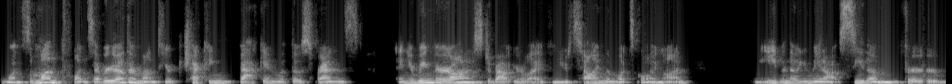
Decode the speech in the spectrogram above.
once a month once every other month you're checking back in with those friends and you're being very honest about your life and you're telling them what's going on even though you may not see them for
